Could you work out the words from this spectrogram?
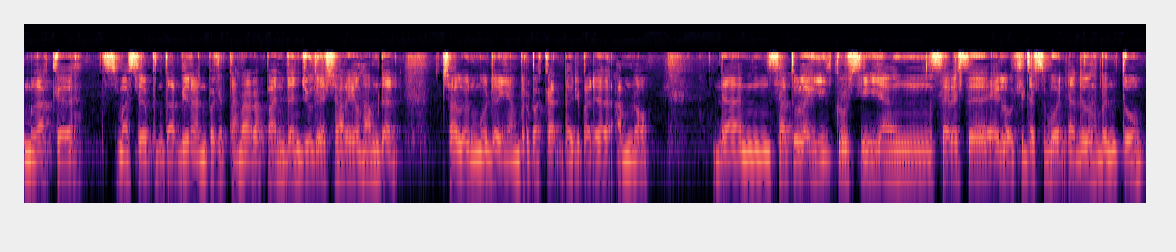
Melaka semasa pentadbiran Pakatan Harapan dan juga Syaril Hamdan, calon muda yang berbakat daripada UMNO. Dan satu lagi kerusi yang saya rasa elok kita sebut adalah Bentong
